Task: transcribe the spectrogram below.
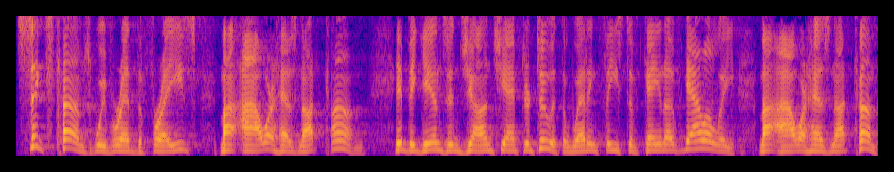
Six times we've read the phrase, My hour has not come. It begins in John chapter 2 at the wedding feast of Cana of Galilee. My hour has not come.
